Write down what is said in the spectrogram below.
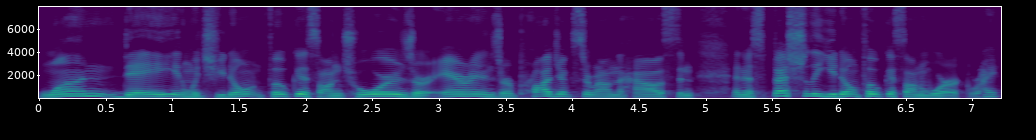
one day in which you don't focus on chores or errands or projects around the house, and, and especially you don't focus on work, right?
